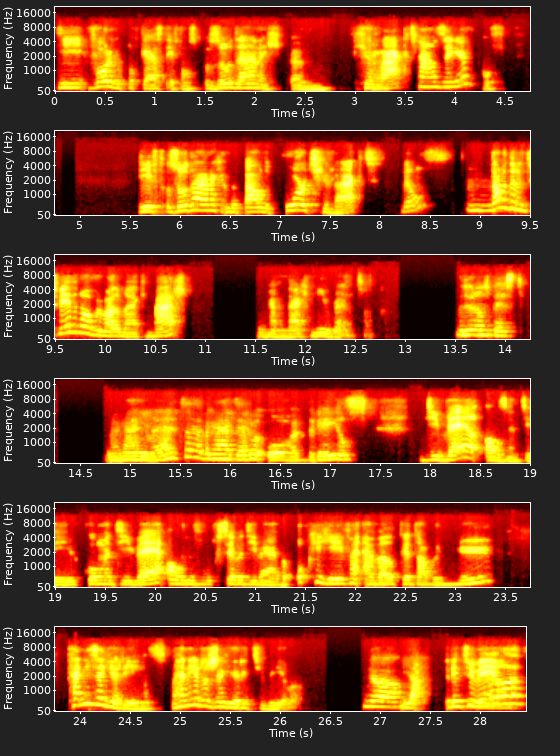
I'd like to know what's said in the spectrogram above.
die vorige podcast heeft ons zodanig ehm, geraakt, gaan we zeggen. Of die heeft zodanig een bepaalde koord geraakt bij ons, Mhm. dat we er een tweede over wilden maken. Maar we gaan vandaag niet ranten. We doen ons best. We gaan niet ranten, we gaan het hebben over de regels die wij al zijn tegengekomen, die wij al gevolgd hebben, die wij hebben opgegeven en welke dat we nu... Ik ga niet zeggen regels, we gaan eerder zeggen rituelen. Ja. Ja, rituelen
